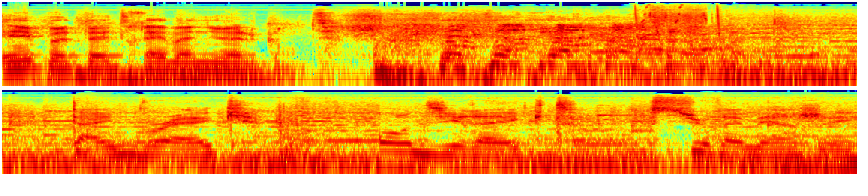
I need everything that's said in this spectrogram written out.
et peut-être à Emmanuel Kant. Time Break en direct sur Énergie.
